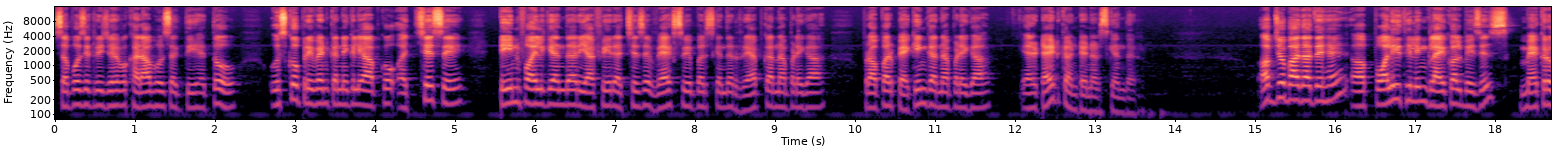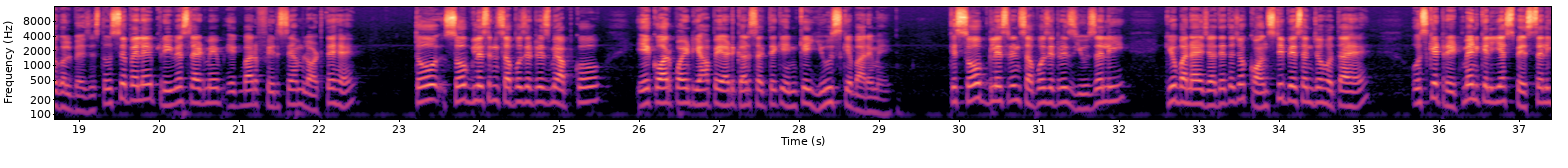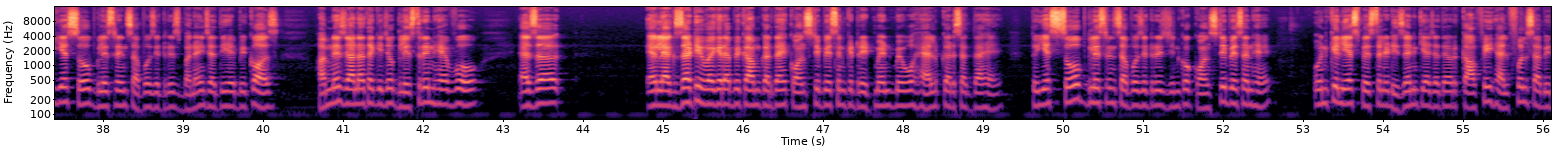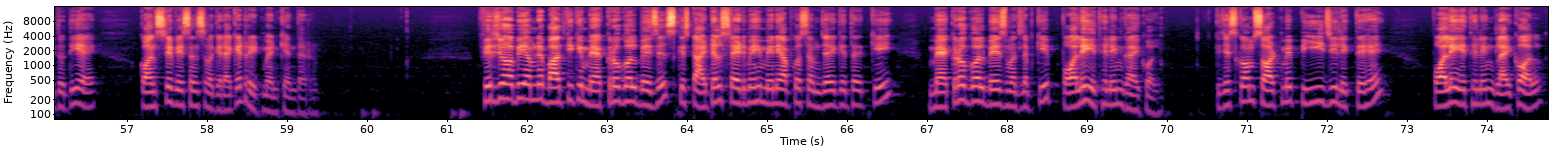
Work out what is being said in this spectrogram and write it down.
सपोजिटरी जो है वो ख़राब हो सकती है तो उसको प्रिवेंट करने के लिए आपको अच्छे से टीन फॉइल के अंदर या फिर अच्छे से वैक्स पेपर्स के अंदर रैप करना पड़ेगा प्रॉपर पैकिंग करना पड़ेगा एयरटाइट कंटेनर्स के अंदर। अब जो बात आते हैं polyethylene glycol basis macrogol basis तो उससे पहले प्रीवियस स्लाइड में एक बार फिर से हम लौटते हैं। तो सोप ग्लिसरिन सपोजिटरीज में आपको एक और पॉइंट यहाँ पे ऐड कर सकते कि इनके यूज़ के बारे में। कि सोप ग्लिसरिन सपोजिटरीज यूजली क्यों बनाए जाते तो जो कॉन्स्टिपेशन जो होता है, उसके ट्रीटमेंट के लिए स्पेशली ये सोप ग्लिसरिन सपोजिटरीज बनाई जाती है बिकॉज़ हमने जाना था कि जो ग्लिसरिन है वो एज अ एलेक्जाटिव वगैरह भी काम करता है कॉन्स्टिपेशन के ट्रीटमेंट में वो हेल्प कर सकता है। तो ये सोप ग्लिसरिन सपोजिटरीज जिनको कॉन्स्टिपेशन है उनके लिए स्पेशली डिज़ाइन किया जाता है और काफ़ी हेल्पफुल साबित होती है कॉन्स्टिपेशंस वगैरह के ट्रीटमेंट के अंदर। फिर जो अभी हमने बात की कि मैक्रोगोल बेसिस किस टाइटल स्लाइड में ही मैंने आपको समझाया कि था कि मैक्रोगोल बेस मतलब कि पॉलीइथिलीन ग्लाइकोल कि जिसको हम शॉर्ट में पीईजी लिखते हैं पॉलीइथिलीन ग्लाइकोल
